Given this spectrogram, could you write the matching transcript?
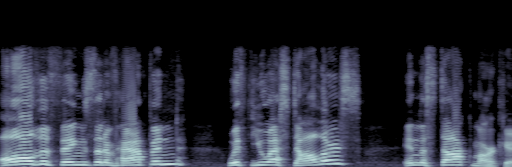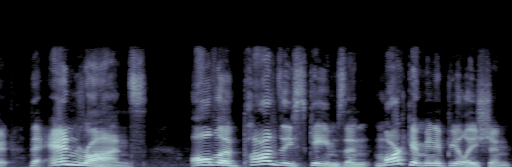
all the things that have happened with US dollars? in the stock market, the Enrons, all the Ponzi schemes and market manipulation.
